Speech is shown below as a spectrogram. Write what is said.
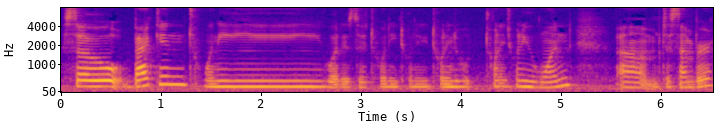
so back in 20 what is it 2020 20, 2021 um december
